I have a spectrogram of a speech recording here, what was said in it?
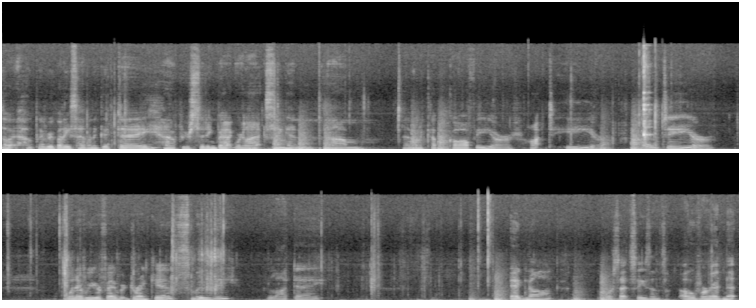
So I hope everybody's having a good day. I hope you're sitting back relaxing and um, having a cup of coffee or hot tea or cold tea or whatever your favorite drink is. Smoothie, latte, eggnog. Of course, that season's over, isn't it?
